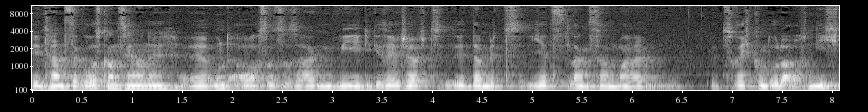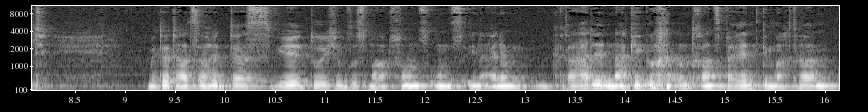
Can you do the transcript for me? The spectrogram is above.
den Tanz der Großkonzerne äh, und auch sozusagen, wie die Gesellschaft äh, damit jetzt langsam mal zurechtkommt oder auch nicht mit der Tatsache, dass wir durch unsere Smartphones uns in einem gerade nackig und transparent gemacht haben,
